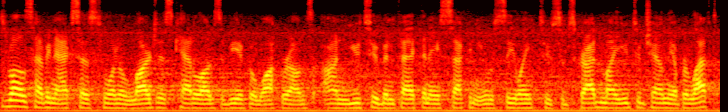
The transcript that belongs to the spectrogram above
as well as having access to one of the largest catalogs of vehicle walkarounds on YouTube. In fact, in a second, you will see a link to subscribe to my YouTube channel in the upper left,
